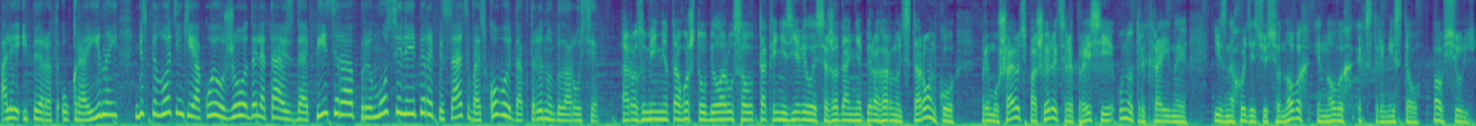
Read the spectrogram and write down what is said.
але і перад украінай беспілотнікі якой ужо далятаюць да піцера прымусілі перапісаць вайсковую дактрыну беларусі. А разуменне таго, што ў беларусаў так і не з'явілася жадання перагарнуць старонку, прымушаюць пашырыць рэпрэсіі ўнутры краіны і знаходзіць усё новых і новых экстрэмістаў паўсюль.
